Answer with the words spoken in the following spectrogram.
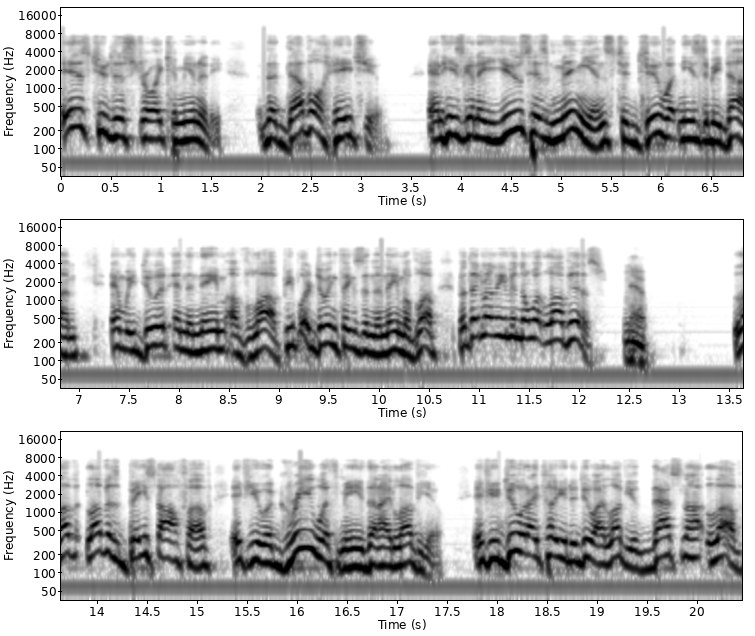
is to destroy community. The devil hates you. And he's going to use his minions to do what needs to be done. And we do it in the name of love. People are doing things in the name of love, but they don't even know what love is. No. Love love is based off of if you agree with me, then I love you. If you do what I tell you to do, I love you. That's not love.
